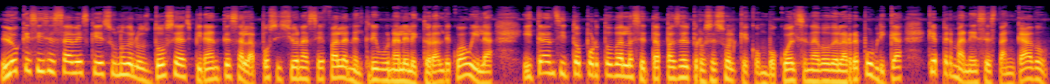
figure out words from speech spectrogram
Lo que sí se sabe es que es uno de los 12 aspirantes a la posición acéfala en el Tribunal Electoral de Coahuila y transitó por todas las del proceso al que convocó el Senado de la República, que permanece estancado.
